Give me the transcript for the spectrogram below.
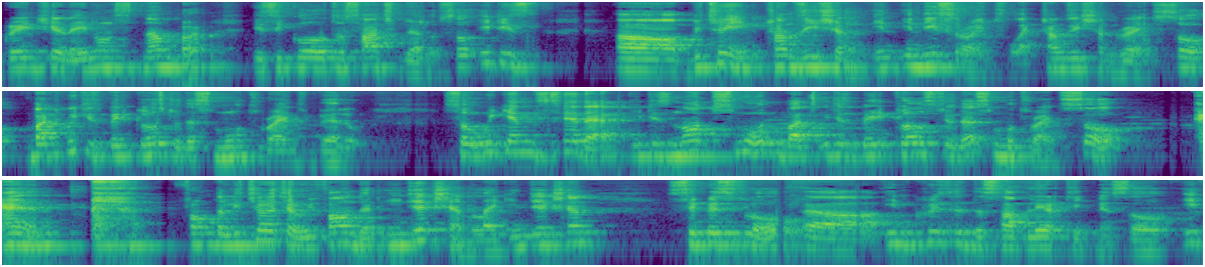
grain shear Reynolds number is equal to such value. So it is uh, between transition in, in this range, like transition range. So, but which is very close to the smooth range below. So we can say that it is not smooth, but it is very close to the smooth range. So, and from the literature, we found that injection, like injection seepage flow uh, increases the sublayer thickness. So if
